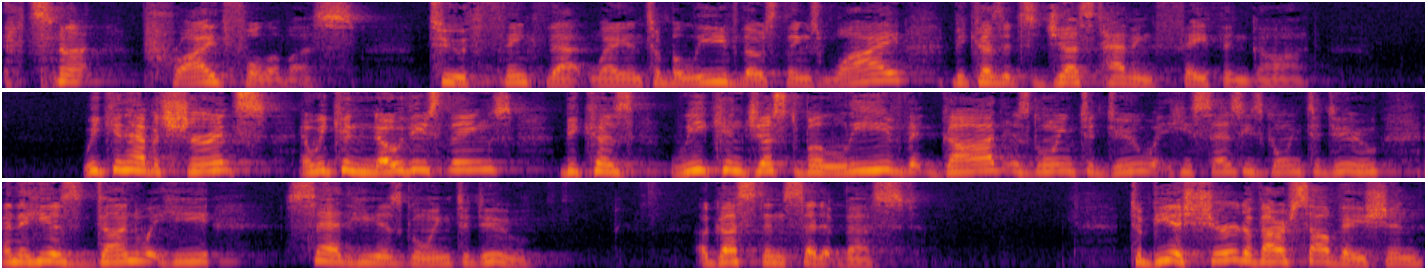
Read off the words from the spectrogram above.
It's not prideful of us to think that way and to believe those things. Why? Because it's just having faith in God. We can have assurance and we can know these things because we can just believe that God is going to do what he says he's going to do and that he has done what he said he is going to do. Augustine said it best. To be assured of our salvation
